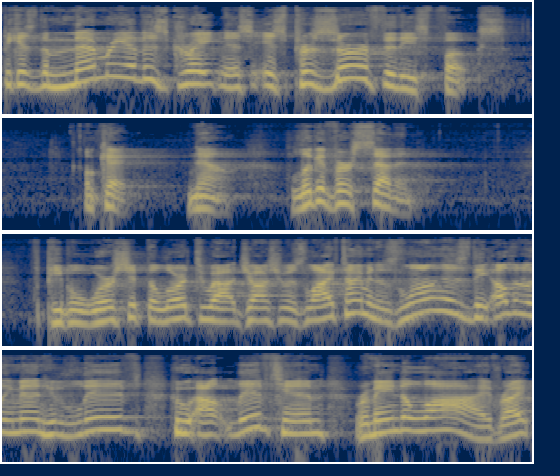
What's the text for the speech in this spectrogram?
because the memory of his greatness is preserved through these folks. Okay, now look at verse 7. The people worshiped the Lord throughout Joshua's lifetime, and as long as the elderly men who lived, who outlived him, remained alive, right?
